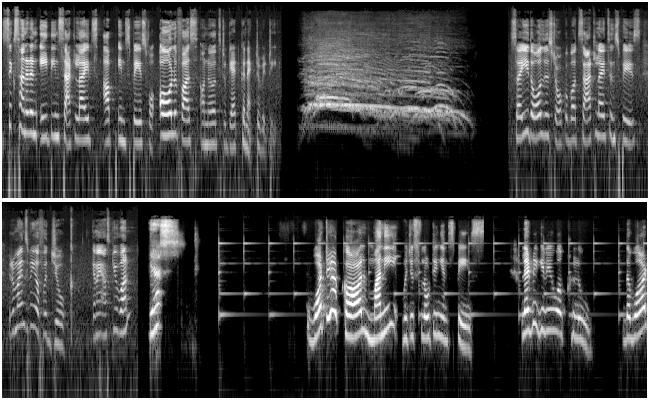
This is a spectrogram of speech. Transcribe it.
618 satellites up in space for all of us on Earth to get connectivity. Syed, all this talk about satellites in space reminds me of a joke. Can I ask you one? Yes. What do you call money which is floating in space? Let me give you a clue. The word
